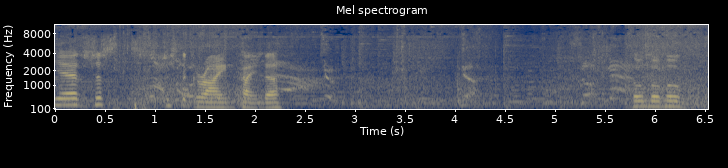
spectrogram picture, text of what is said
yeah, it's just just a grind, kinda. Boom, boom, boom.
